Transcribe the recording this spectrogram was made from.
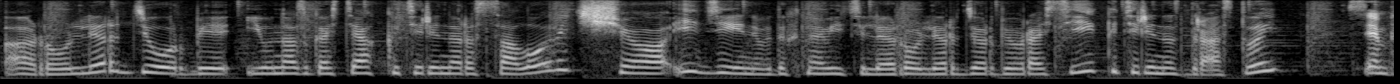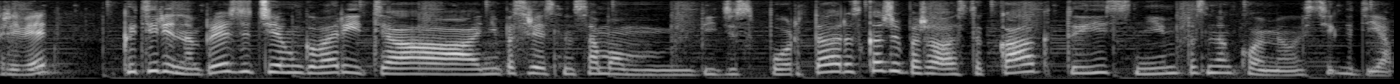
роллер-дерби. И у нас в гостях Катерина Рассолович, э, идейный вдохновитель роллер-дерби в России. Катерина, здравствуй. Всем привет. Катерина, прежде чем говорить о непосредственно самом виде спорта, расскажи, пожалуйста, как ты с ним познакомилась и где?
